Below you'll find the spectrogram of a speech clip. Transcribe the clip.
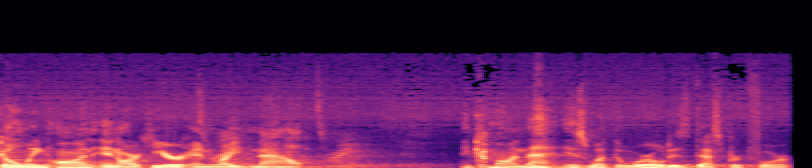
going on in our here and right now. And come on, that is what the world is desperate for.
